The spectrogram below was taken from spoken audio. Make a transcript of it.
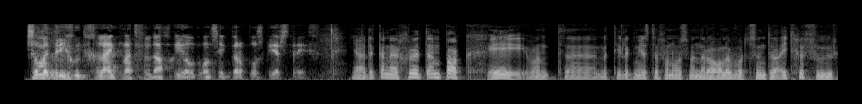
sommer drie goed gelyk wat vandag die hulpbronsektor op ons beurs tref. Ja, dit kan 'n groot impak hê want uh, natuurlik meeste van ons minerale word soontoe uitgevoer.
